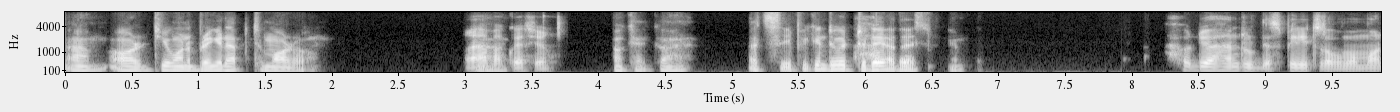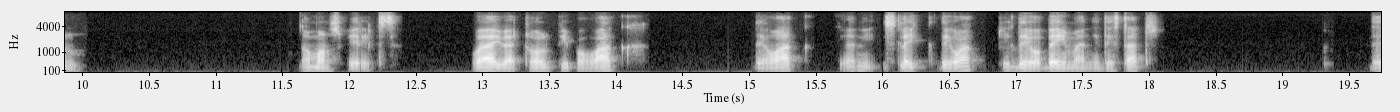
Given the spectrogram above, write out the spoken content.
um, or do you want to bring it up tomorrow? I have Uh, a question. Okay, go ahead. Let's see if we can do it today. How- Others. yeah. How do you handle the spirits of mammon? mammon spirits, where you are told people work, they work, and it's like they work till they obey money. They start, they,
